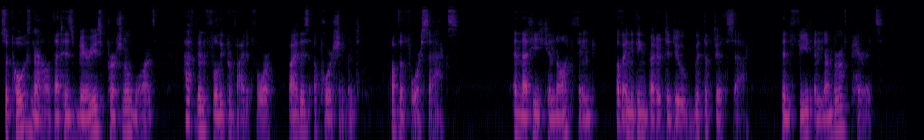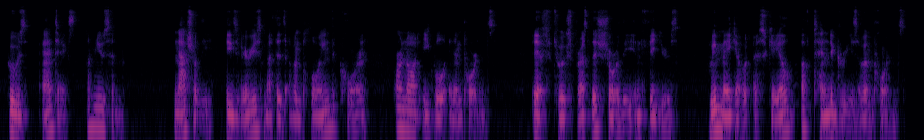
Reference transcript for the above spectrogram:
Suppose now that his various personal wants have been fully provided for by this apportionment of the four sacks, and that he cannot think of anything better to do with the fifth sack than feed a number of parrots, whose antics amuse him. Naturally, these various methods of employing the corn are not equal in importance. If, to express this shortly in figures, we make out a scale of 10 degrees of importance,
